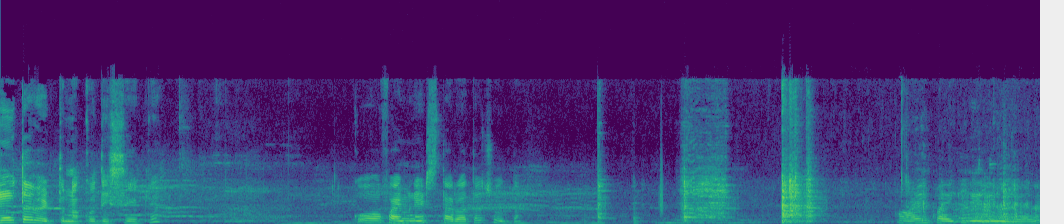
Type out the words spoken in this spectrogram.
మూత పెడుతున్నా కొద్దిసేపు. ఫైవ్ మినిట్స్ తర్వాత చూద్దాం. ఆయిల్ పైకి వేలింది కదా.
